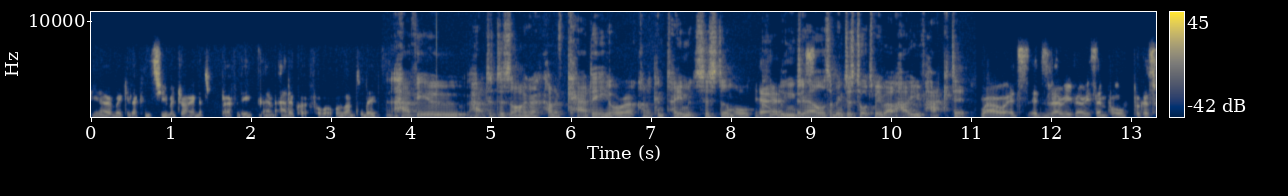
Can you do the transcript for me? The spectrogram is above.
you know regular consumer drone that's perfectly um, adequate for what we want to do. Have you had to design a kind of caddy or a kind of containment system or yeah, cooling gels? I mean, just talk to me about how you've hacked it. Well, it's it's very very simple because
